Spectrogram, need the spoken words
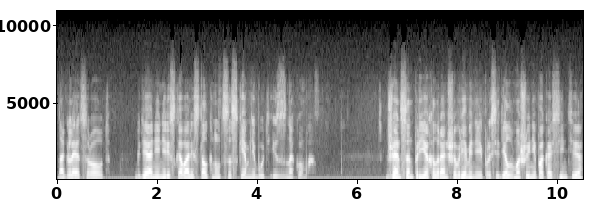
на Глэдс-Роуд, где они не рисковали столкнуться с кем-нибудь из знакомых. Дженсен приехал раньше времени и просидел в машине, пока Синтия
